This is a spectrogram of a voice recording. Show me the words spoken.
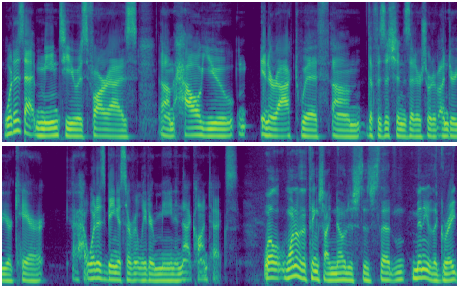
what does that mean to you as far as um, how you interact with um, the physicians that are sort of under your care? What does being a servant leader mean in that context? Well, one of the things I noticed is that many of the great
